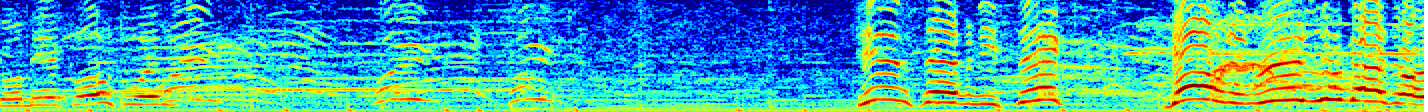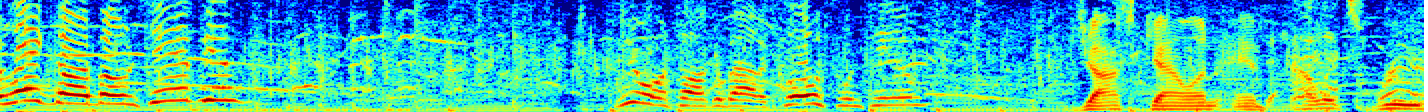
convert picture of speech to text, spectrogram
Going to be a close one. 1076. Gowan and Rude, you guys are our Lake D'Arbonne champions. You want to talk about a close one, Tim? Josh Gowan and Alex Rude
